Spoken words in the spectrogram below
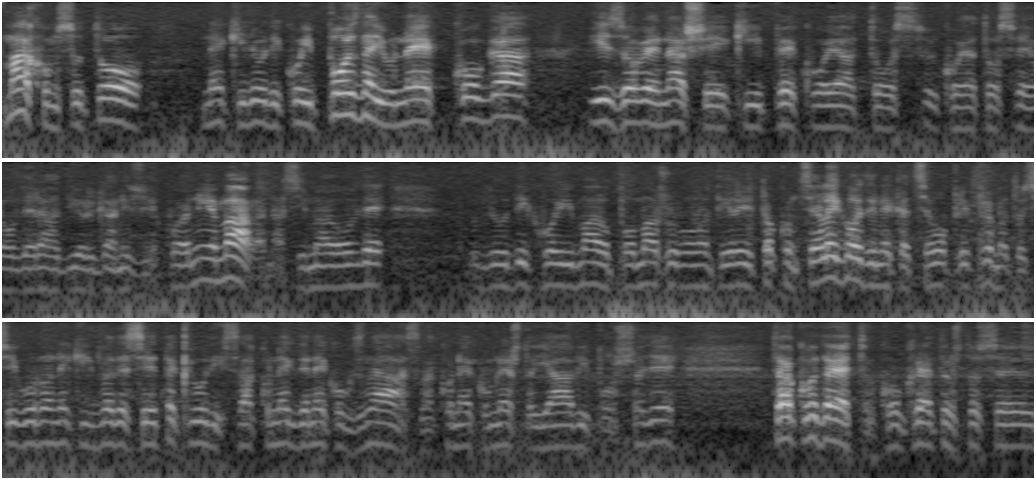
mahom su to neki ljudi koji poznaju nekoga iz ove naše ekipe koja to, koja to sve ovde radi i organizuje, koja nije mala, nas ima ovde ljudi koji malo pomažu, volontiraju tokom cele godine. Kad se ovo priprema, to sigurno nekih dvadesetak ljudi, svako negde nekog zna, svako nekom nešto javi, pošalje, Tako da, eto, konkretno što se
